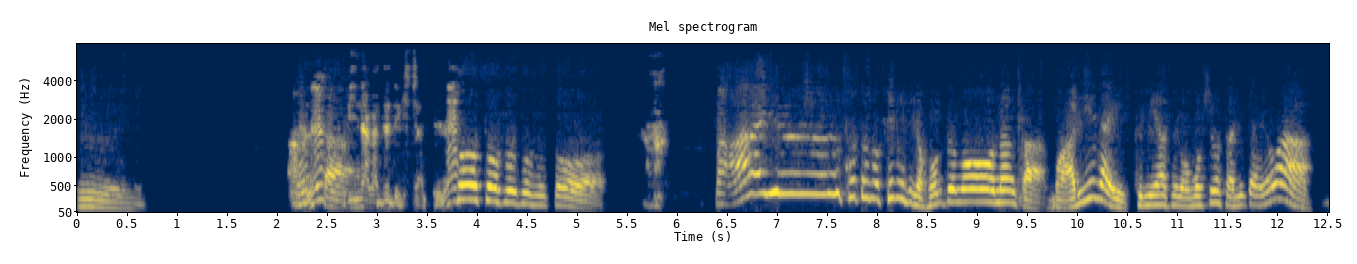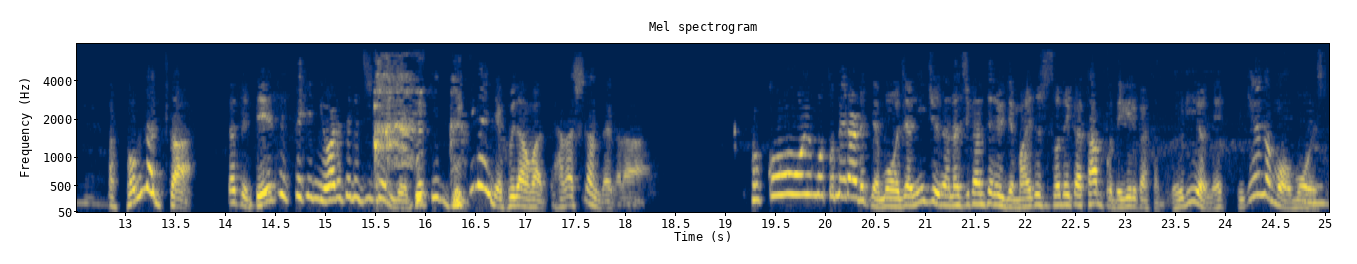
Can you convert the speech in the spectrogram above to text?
うん。あのねなんか、みんなが出てきちゃってね。そうそうそうそうそう。まあ、ああいうことのテレビの本当のなんか、もうありえない組み合わせの面白さみたいのは、まあ、そんなんさ、だって伝説的に言われてる時点ででき、できないんだよ、普段はって話なんだから。そこを求められても、じゃあ27時間テレビで毎年それが担保できるから無理よねっていうのも思うし、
